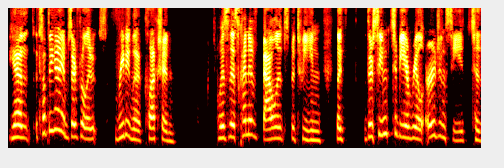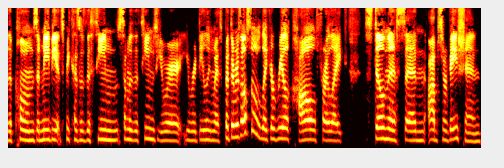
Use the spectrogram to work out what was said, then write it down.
yeah, something I observed while I was reading the collection was this kind of balance between like there seemed to be a real urgency to the poems and maybe it's because of the theme some of the themes you were you were dealing with but there was also like a real call for like stillness and observation.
